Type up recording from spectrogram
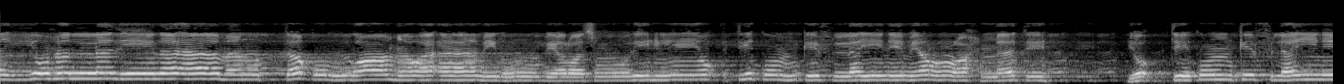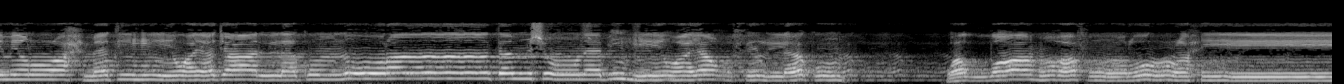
ايها الذين امنوا اتقوا الله وامنوا برسوله يؤتكم كفلين من رحمته يؤتكم كفلين من رحمته ويجعل لكم نورا تمشون به ويغفر لكم والله غفور رحيم.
